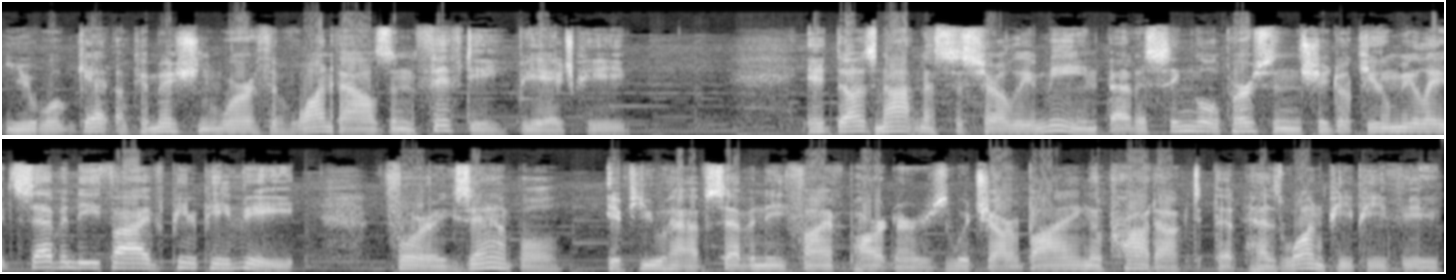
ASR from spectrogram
you will get a commission worth of 1050 php. It does not necessarily mean that a single person should accumulate 75 ppv. For example, if you have 75 partners which are buying a product that has 1 ppv,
